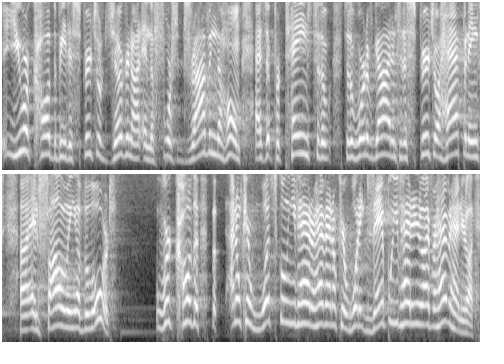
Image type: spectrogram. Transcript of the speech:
You are called to be the spiritual juggernaut and the force driving the home as it pertains to the, to the Word of God and to the spiritual happenings uh, and following of the Lord. We're called to, but I don't care what schooling you've had or haven't, I don't care what example you've had in your life or haven't had in your life.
